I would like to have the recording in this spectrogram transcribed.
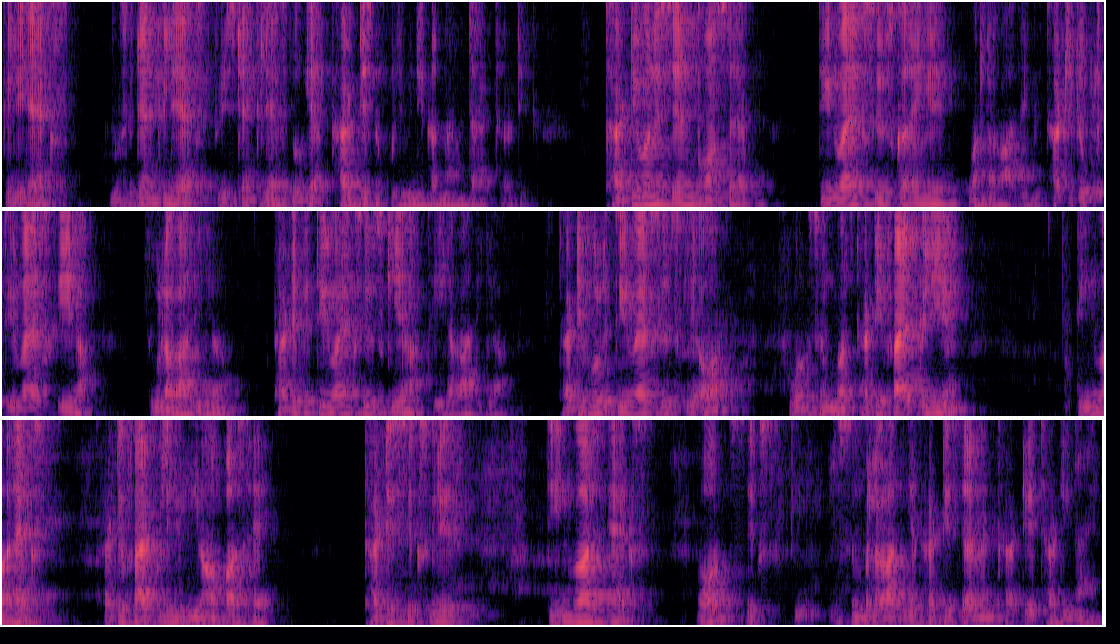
के लिए एक्स दूसरे टेन के लिए एक्स तीसरे टेन के लिए एक्स तो गया थर्टी से कुछ भी नहीं करना है direct thirty thirty one same कौन सा है तीन वाई एक्स यूज़ करेंगे वन लगा देंगे. थर्टी टू के लिए तीन वाई एक्स किया टू लगा दिया. थर्टी पे तीन वाई एक्स यूज़ किया थ्री लगा दिया. थर्टी फोर के लिए तीन वाई एक्स यूज़ किया और फोर सिंबल थर्टी फाइव के लिए तीन बार एक्स थर्टी फाइव के लिए वी हमारे पास है. थर्टी सिक्स के लिए, तीन बार एक्स और सिक्स सिंबल लगा दिया, thirty seven, thirty thirty nine.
